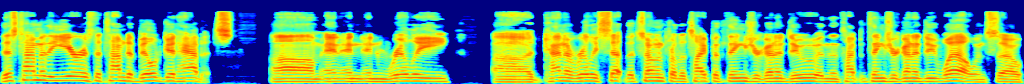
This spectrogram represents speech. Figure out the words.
This time of the year is the time to build good habits um, and, and, and really uh, kind of really set the tone for the type of things you're going to do and the type of things you're going to do well. And so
